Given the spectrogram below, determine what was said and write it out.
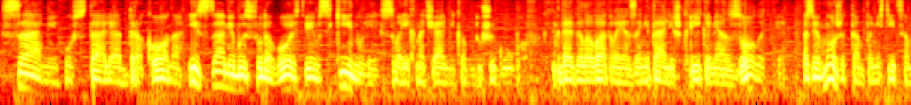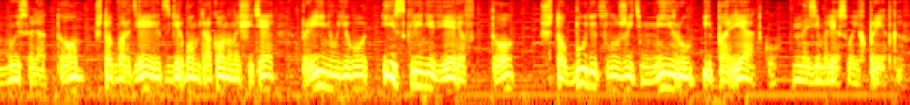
сами устали от дракона и сами бы с удовольствием скинули своих начальников душегубов. Когда голова твоя занята лишь криками о золоте, разве может там поместиться мысль о том, что гвардеец с гербом дракона на щите принял его, искренне веря в то, что будет служить миру и порядку на земле своих предков?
